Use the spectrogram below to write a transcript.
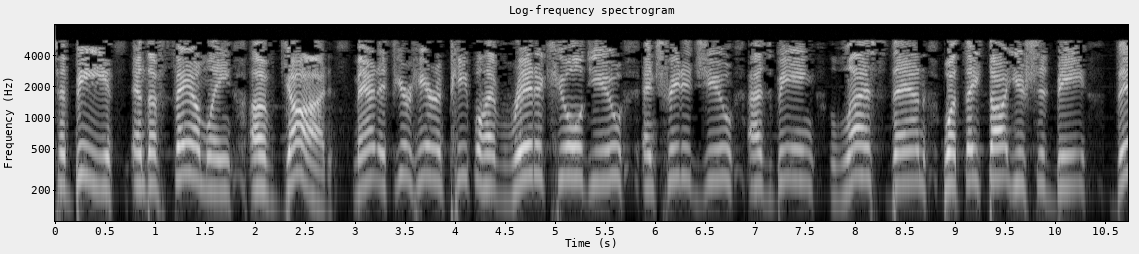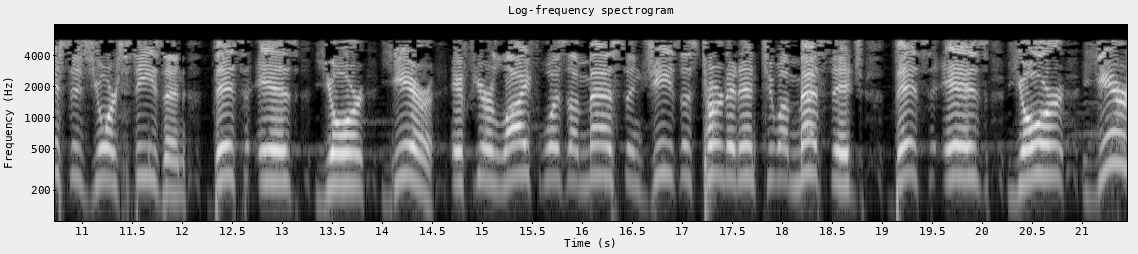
to be in the family of God. Man, if you're here and people have ridiculed you and treated you as being less than what they thought you should be, this is your season. This is your year. If your life was a mess and Jesus turned it into a message, this is your year,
